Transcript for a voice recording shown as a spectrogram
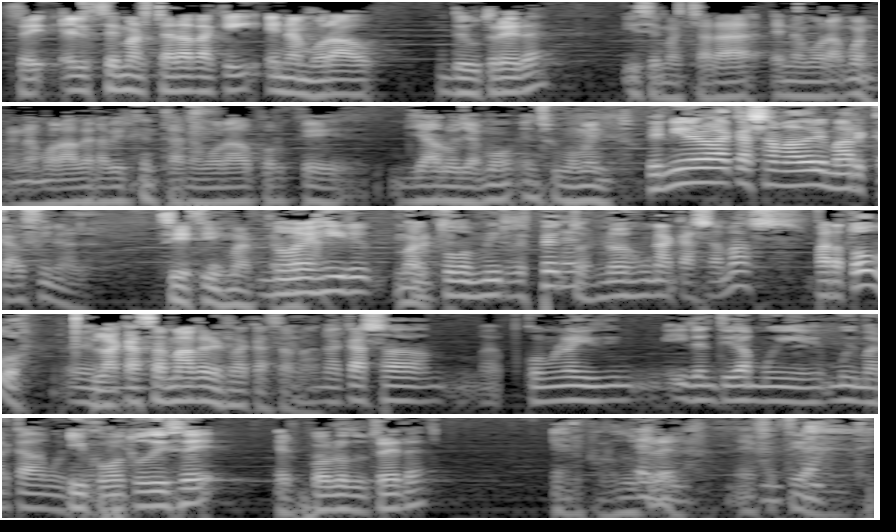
se- él se marchará de aquí enamorado de Utrera y se marchará enamorado, bueno, enamorado de la Virgen, está enamorado porque ya lo llamó en su momento. Venir a la casa madre marca al final. Sí, sí, marca. No marca, es ir, con marca. todos mis respetos, no es una casa más, para todos. Eh, La casa madre es la casa madre. Una casa con una identidad muy, muy marcada, muy Y como tú dices, el pueblo de Utrera el pueblo de Utrera. Efectivamente.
